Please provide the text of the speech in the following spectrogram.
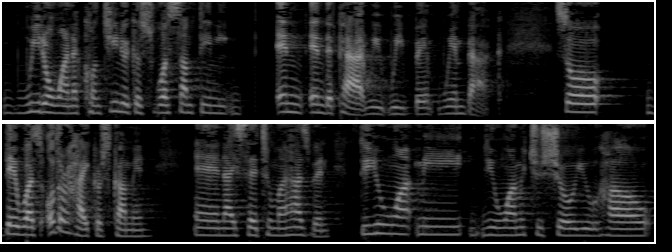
we don't want to continue because was something in in the path. We we went back, so there was other hikers coming, and I said to my husband, do you want me do you want me to show you how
